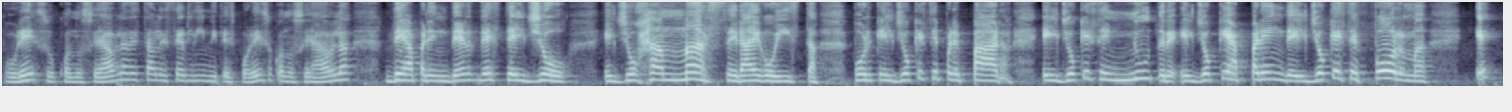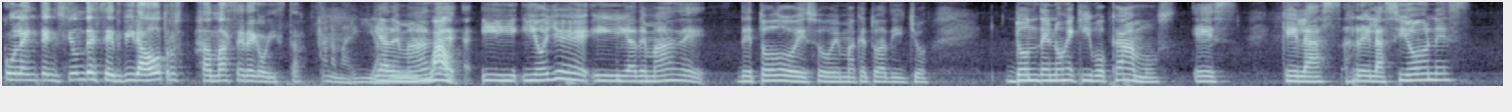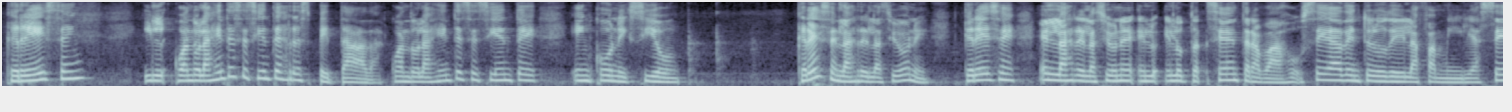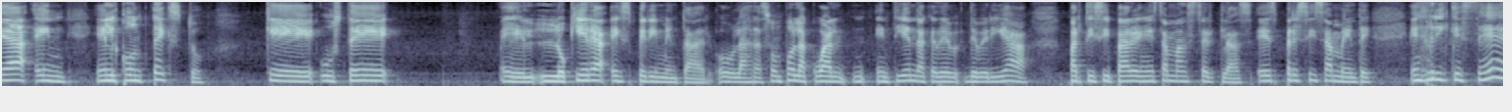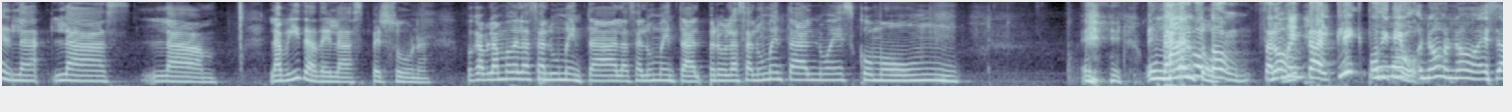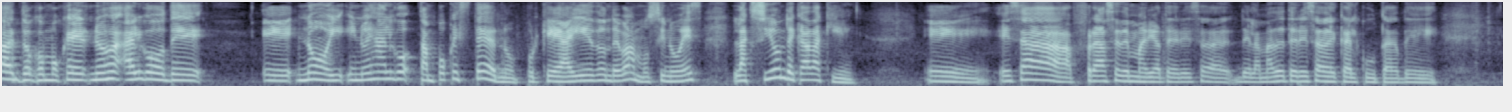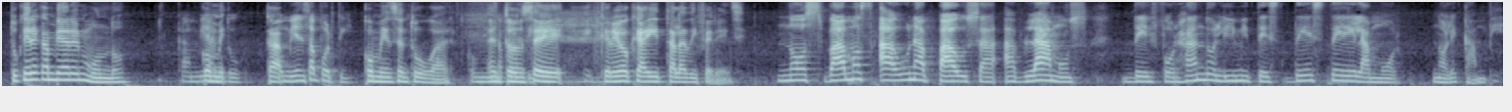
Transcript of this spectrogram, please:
por eso cuando se habla de establecer límites, por eso cuando se habla de aprender desde el yo, el yo jamás será egoísta, porque el yo que se prepara, el yo que se nutre, el yo que aprende, el yo que se forma, es con la intención de servir a otros, jamás será egoísta. Ana María. Y además, wow. de- y, y oye, y además de, de todo eso, Emma, que tú has dicho, donde nos equivocamos es que las relaciones crecen y cuando la gente se siente respetada, cuando la gente se siente en conexión, crecen las relaciones, crecen en las relaciones, sea en trabajo, sea dentro de la familia, sea en el contexto que usted eh, lo quiera experimentar o la razón por la cual entienda que de- debería participar en esta masterclass es precisamente enriquecer la, las, la, la vida de las personas. Porque hablamos de la salud mental, la salud mental, pero la salud mental no es como un... un Dale manto. botón, salud No, mental, clic, positivo. No, no, exacto, como que no es algo de, eh, no, y, y no es algo tampoco externo, porque ahí es donde vamos, sino es la acción de cada quien. Eh, esa frase de María Teresa, de la Madre Teresa de Calcuta, de, tú quieres cambiar el mundo, Cambia comi- tú. ca- Comienza por ti. comienza en tu hogar. Comienza Entonces, creo que ahí está la diferencia. Nos vamos a una pausa. Hablamos de forjando límites desde el amor. No le cambie.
